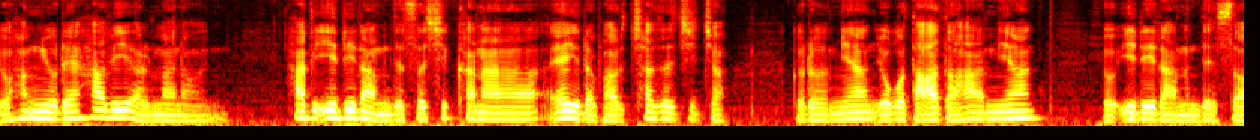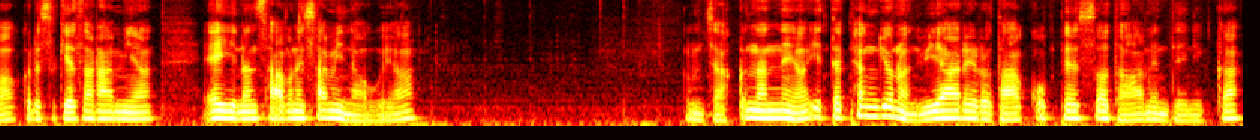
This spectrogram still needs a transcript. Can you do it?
요 확률의 합이 얼마 나오니? 합이 1이라는 데서 식 하나 a를 바로 찾아지죠. 그러면 요거 다 더하면 요 1이라는 데서 그래서 계산하면 a는 4분의 3이 나오고요. 그럼 자 끝났네요. 이때 평균은 위아래로 다 곱해서 더하면 되니까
